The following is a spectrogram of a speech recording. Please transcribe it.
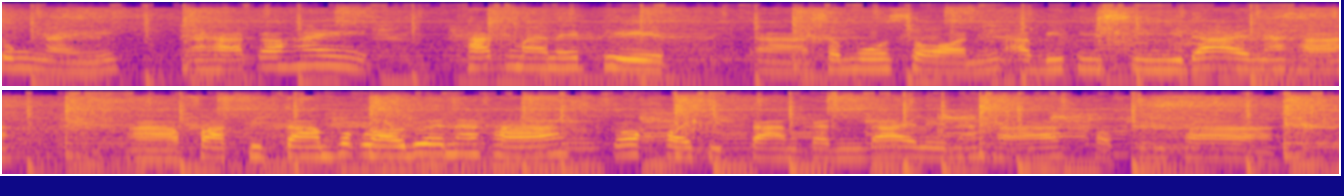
ตรงไหนนะคะ ก็ให้ทักมาในเพจสโมสร RBTC ได้นะคะฝากติดตามพวกเราด้วยนะคะ ก็คอยติดตามกันได้เลยนะคะ ขอบคุณค่ะ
